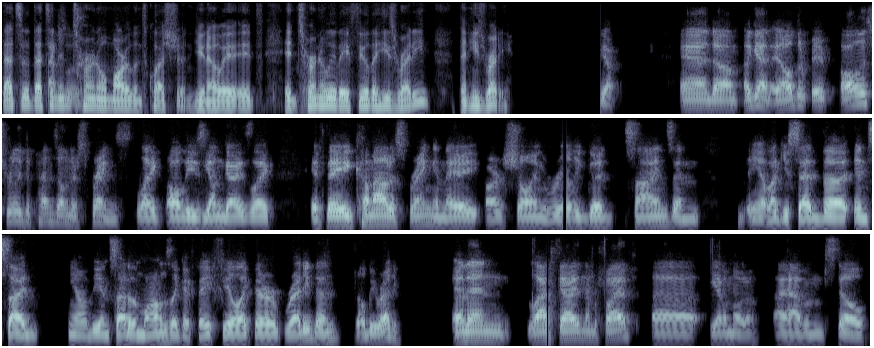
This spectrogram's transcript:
that's a that's Absolutely. an internal Marlins question, you know, it, it internally they feel that he's ready, then he's ready. Yep, and um, again, it all it, all this really depends on their springs. Like all these young guys, like if they come out of spring and they are showing really good signs, and you know, like you said, the inside, you know, the inside of the Marlins, like if they feel like they're ready, then they'll be ready. And then last guy, number five, uh, Yamamoto. I have him still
